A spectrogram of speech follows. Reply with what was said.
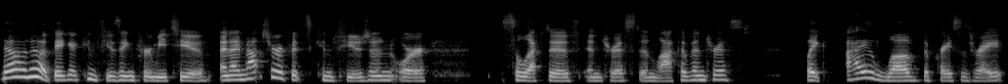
No, no, they get confusing for me too. And I'm not sure if it's confusion or selective interest and lack of interest. Like, I love The Price is Right.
